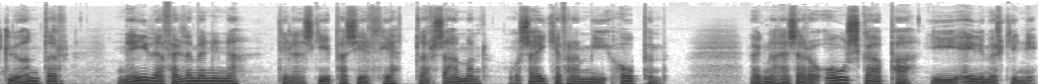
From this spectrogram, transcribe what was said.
Íllu andar neyða ferðamennina til að skipa sér þéttar saman og sækja fram í hópum. Vegna þessara óskapa í eigðimörkinni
